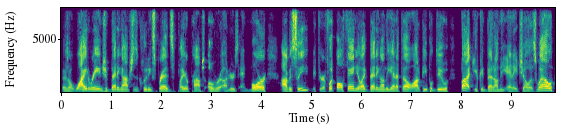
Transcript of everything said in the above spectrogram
There's a wide range of betting options, including spreads, player props, over unders, and more. Obviously, if you're a football fan, you like betting on the NFL. A lot of people do, but you can bet on the NHL as well.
